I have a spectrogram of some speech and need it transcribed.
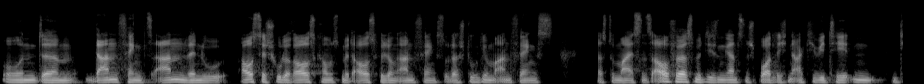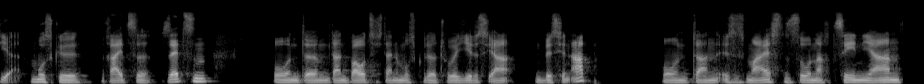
und ähm, dann fängt es an, wenn du aus der Schule rauskommst, mit Ausbildung anfängst oder Studium anfängst, dass du meistens aufhörst mit diesen ganzen sportlichen Aktivitäten, die Muskelreize setzen. Und ähm, dann baut sich deine Muskulatur jedes Jahr ein bisschen ab. Und dann ist es meistens so nach zehn Jahren,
